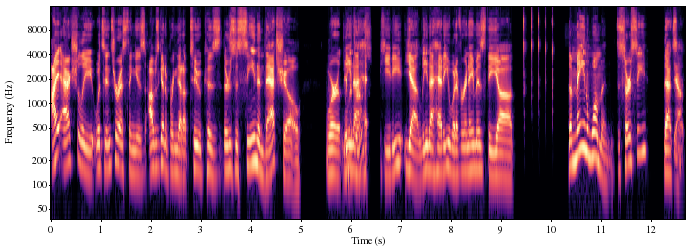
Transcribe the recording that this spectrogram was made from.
I actually, what's interesting is I was going to bring that up too because there's a scene in that show where Game Lena he- Headey, yeah, Lena Headey, whatever her name is, the uh, the main woman, the Cersei. That's Yeah. it.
